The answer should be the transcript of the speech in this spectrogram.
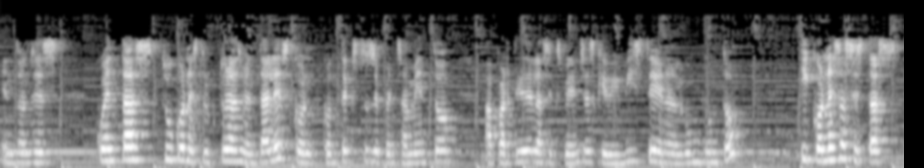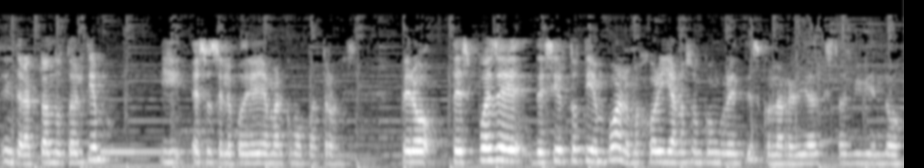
Entonces, cuentas tú con estructuras mentales, con contextos de pensamiento a partir de las experiencias que viviste en algún punto y con esas estás interactuando todo el tiempo. Y eso se le podría llamar como patrones. Pero después de, de cierto tiempo, a lo mejor ya no son congruentes con la realidad que estás viviendo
